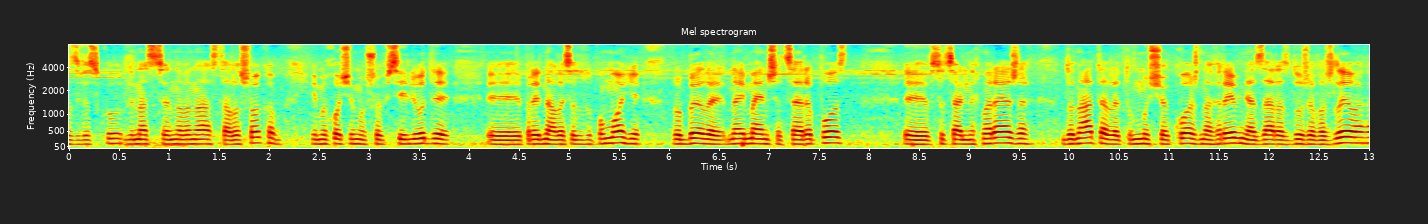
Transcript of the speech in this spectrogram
на зв'язку. Для нас ця новина стала шоком, і ми хочемо, щоб всі люди е, приєдналися до допомоги, робили найменше це репост е, в соціальних мережах, донатили, тому що кожна гривня зараз дуже важлива.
